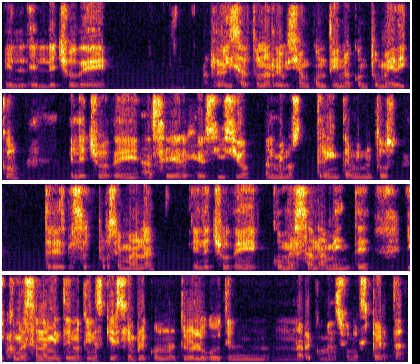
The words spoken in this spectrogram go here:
el, el hecho de realizarte una revisión continua con tu médico, el hecho de hacer ejercicio al menos 30 minutos tres veces por semana, el hecho de comer sanamente. Y comer sanamente no tienes que ir siempre con un nutriólogo y tener una recomendación experta.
